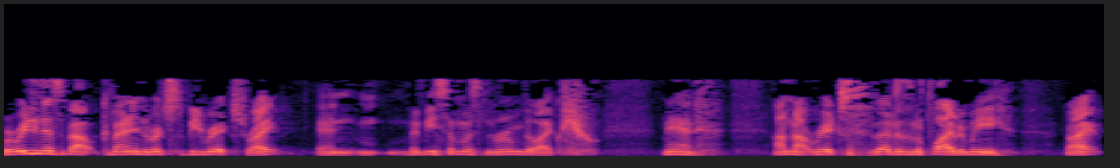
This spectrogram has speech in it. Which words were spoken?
we're reading this about commanding the rich to be rich, right? And m- maybe some of us in the room be like, man, I'm not rich. That doesn't apply to me, right?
